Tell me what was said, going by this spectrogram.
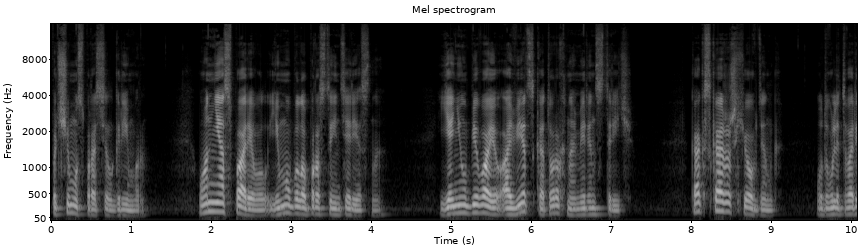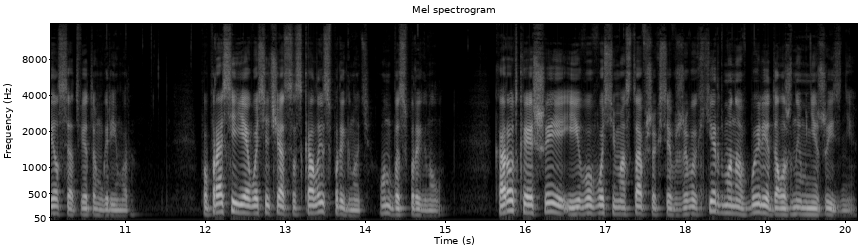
Почему, спросил Гриммер. Он не оспаривал, ему было просто интересно. Я не убиваю овец, которых намерен стричь. «Как скажешь, Хевдинг», — удовлетворился ответом Гриммер. «Попроси я его сейчас со скалы спрыгнуть, он бы спрыгнул. Короткая шея и его восемь оставшихся в живых хердманов были должны мне жизни.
